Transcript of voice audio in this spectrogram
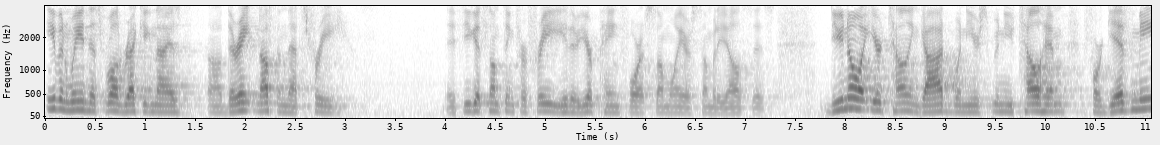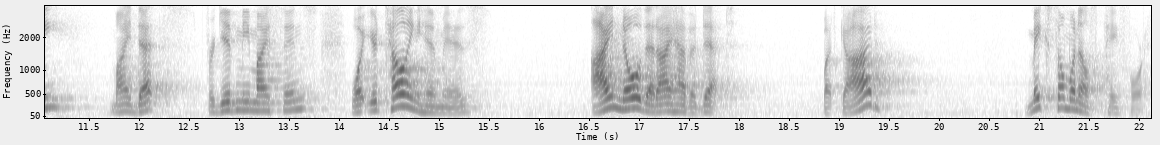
Even we in this world recognize uh, there ain't nothing that's free. If you get something for free, either you're paying for it some way or somebody else is. Do you know what you're telling God when you, when you tell Him, Forgive me my debts? Forgive me my sins. What you're telling him is, I know that I have a debt, but God, make someone else pay for it.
